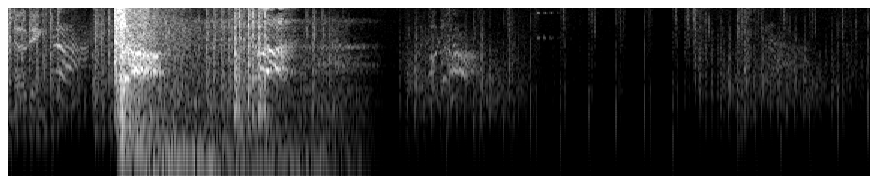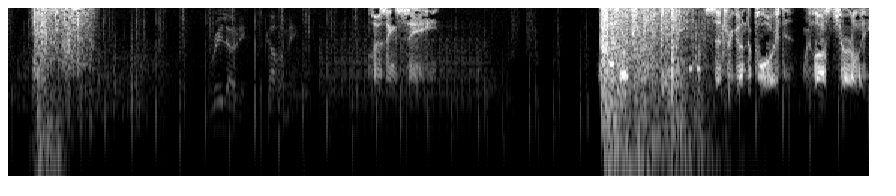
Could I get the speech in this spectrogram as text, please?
Reloading. Reloading. Cover me. Losing C. We captured A. Sentry gun deployed. We lost Charlie.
